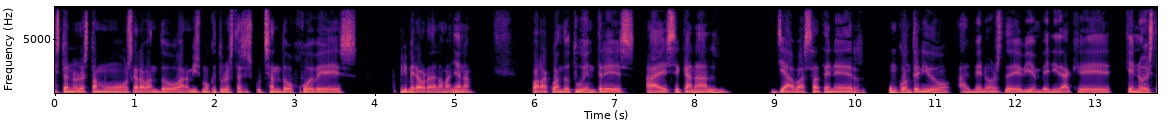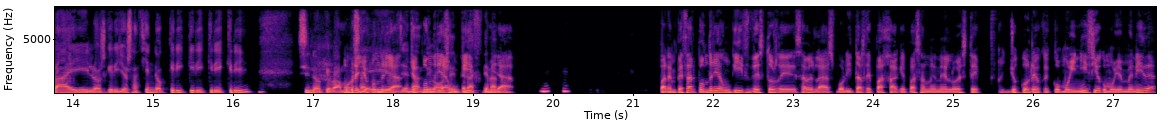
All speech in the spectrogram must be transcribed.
esto no lo estamos grabando ahora mismo, que tú lo estás escuchando jueves a primera hora de la mañana. Para cuando tú entres a ese canal, ya vas a tener un contenido al menos de bienvenida, que, que no está ahí los grillos haciendo cri, cri, cri, cri, sino que vamos Hombre, a yo pondría, ir yo pondría y un GIF, para empezar, pondría un GIF de estos de, ¿sabes? Las bolitas de paja que pasan en el oeste. Yo creo que como inicio, como bienvenida,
